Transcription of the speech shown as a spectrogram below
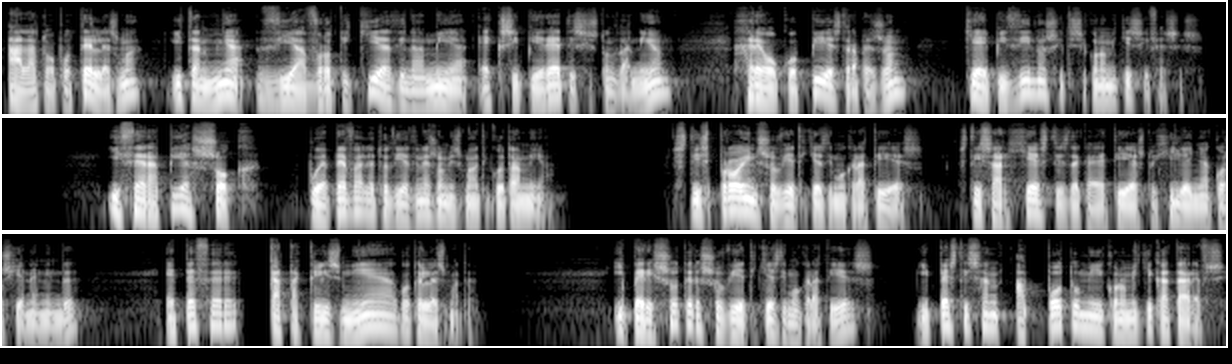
Αλλά το αποτέλεσμα ήταν μια διαβρωτική αδυναμία εξυπηρέτησης των δανείων, χρεοκοπίες τραπεζών και επιδείνωση της οικονομικής ύφεσης. Η θεραπεία σοκ που επέβαλε το Διεθνές Νομισματικό Ταμείο στις πρώην Σοβιετικές Δημοκρατίες, στις αρχές της δεκαετίας του 1990, επέφερε κατακλυσμιαία αποτελέσματα. Οι περισσότερες Σοβιετικές Δημοκρατίες υπέστησαν απότομη οικονομική κατάρρευση,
